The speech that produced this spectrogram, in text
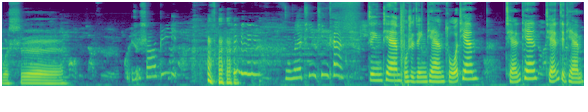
我是。你是傻逼。我们来听听看。今天不是今天，昨天、前天、前几天，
